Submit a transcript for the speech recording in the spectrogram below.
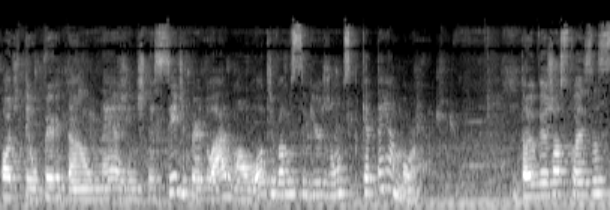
pode ter o perdão, né? A gente decide perdoar um ao outro e vamos seguir juntos porque tem amor. Então eu vejo as coisas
